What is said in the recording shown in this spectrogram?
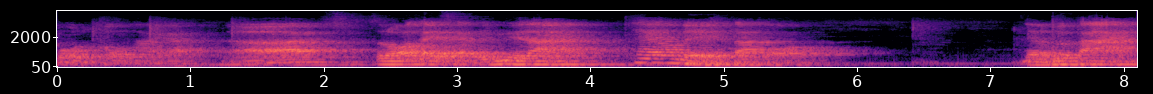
102 à. Đấy. sau đó thầy sẽ tính như thế này theo đề ta có. Để bước hai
